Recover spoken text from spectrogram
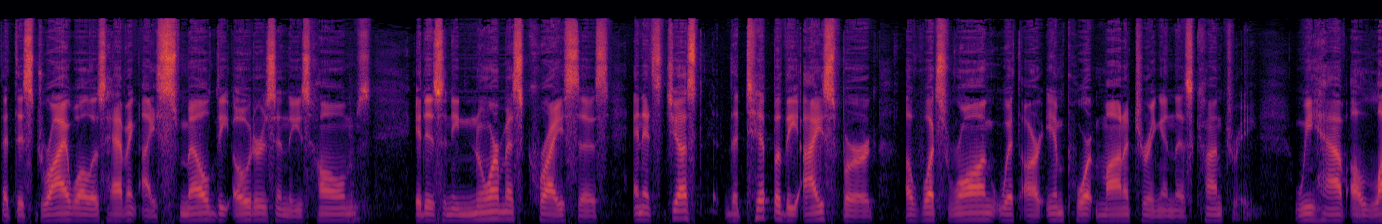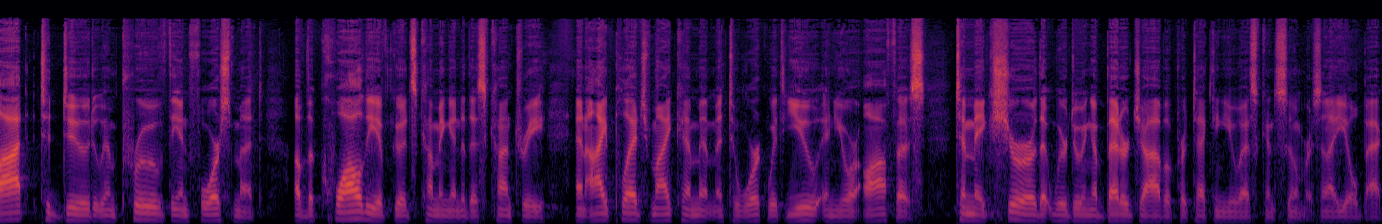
that this drywall is having. I smelled the odors in these homes. It is an enormous crisis, and it's just the tip of the iceberg of what's wrong with our import monitoring in this country. We have a lot to do to improve the enforcement of the quality of goods coming into this country, and I pledge my commitment to work with you and your office to make sure that we're doing a better job of protecting U.S. consumers. And I yield back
